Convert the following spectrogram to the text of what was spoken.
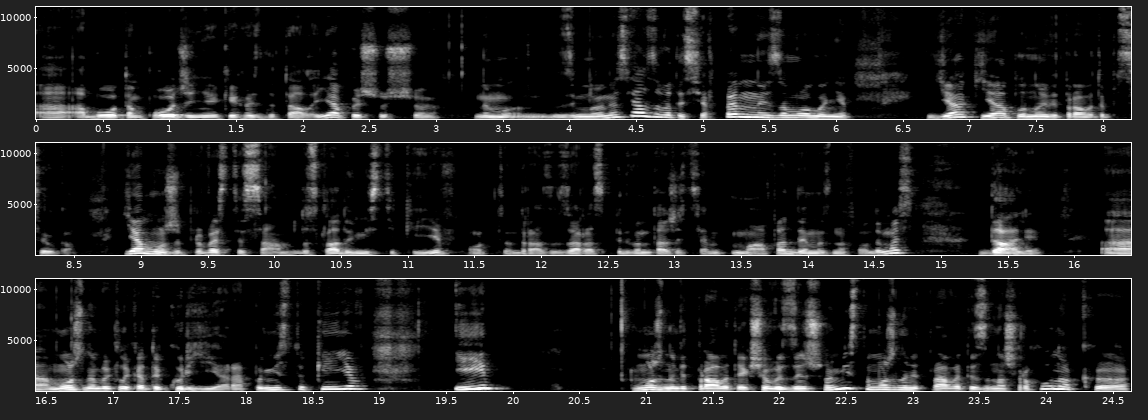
або там погодження якихось деталей. Я пишу, що не зі мною не зв'язуватися, я впевнений в замовленні. Як я планую відправити посилку? Я можу привезти сам до складу в місті Київ. От одразу зараз підвантажиться мапа, де ми знаходимось. Далі можна викликати кур'єра по місту Київ. І можна відправити, якщо ви з іншого міста, можна відправити за наш рахунок е,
